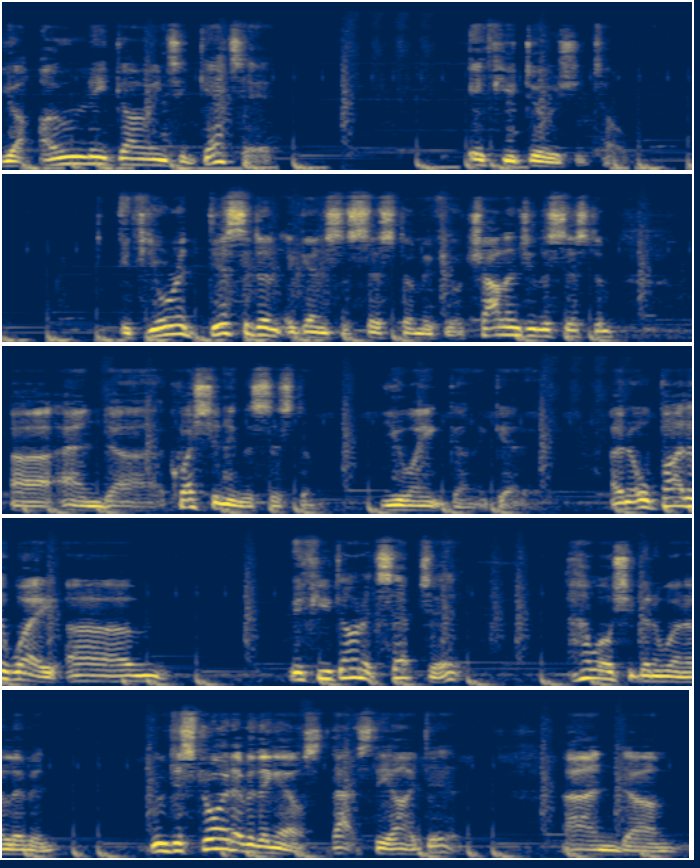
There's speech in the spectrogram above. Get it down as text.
you're only going to get it if you do as you're told. If you're a dissident against the system, if you're challenging the system, uh, and uh, questioning the system, you ain't gonna get it. And oh, by the way, um, if you don't accept it, how else are you going to earn a living? We've destroyed everything else. That's the idea, and um,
